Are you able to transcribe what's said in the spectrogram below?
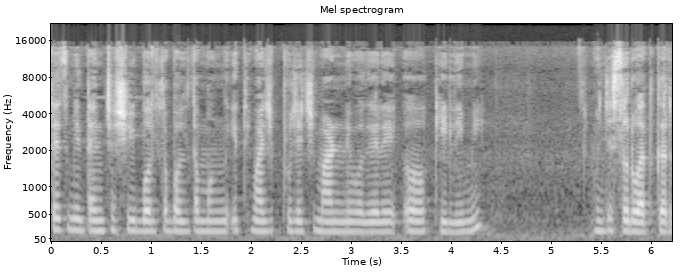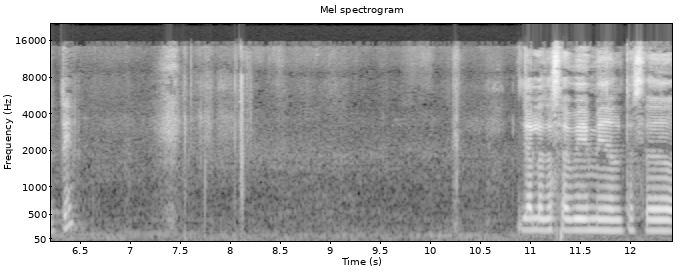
तेच मी त्यांच्याशी बोलता बोलता मग इथे माझी पूजेची मांडणी वगैरे केली मी. म्हणजे सुरुवात करते. ज्याला जसा वेळ मिळेल तसं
